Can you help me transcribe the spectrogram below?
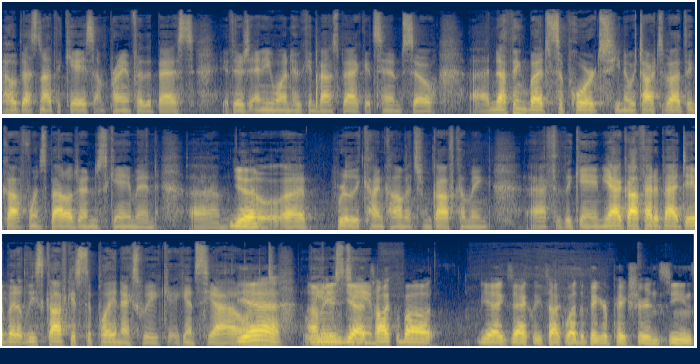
I hope that's not the case. I'm praying for the best. If there's anyone who can bounce back, it's him. So, uh, nothing but support. You know, we talked about the Goff Wentz battle during this game, and, um, yeah. you know, uh, really kind comments from Goff coming after the game. Yeah, Goff had a bad day, but at least Goff gets to play next week against Seattle. Yeah, I mean, yeah, team. talk about yeah, exactly. Talk about the bigger picture and seeing,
